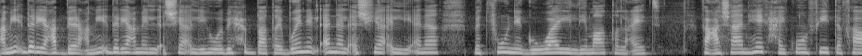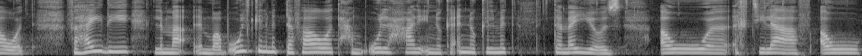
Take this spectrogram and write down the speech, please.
عم يقدر يعبر عم يقدر يعمل الأشياء اللي هو بيحبها. طيب وين أنا الأشياء اللي أنا مدفونة جواي اللي ما طلعت؟ فعشان هيك حيكون في تفاوت. فهيدي لما لما بقول كلمة تفاوت حنقول لحالي إنه كأنه كلمة تميز أو اختلاف أو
